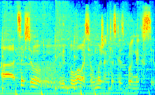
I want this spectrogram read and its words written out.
А це все відбувалося в межах так сказати, збройних сил.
